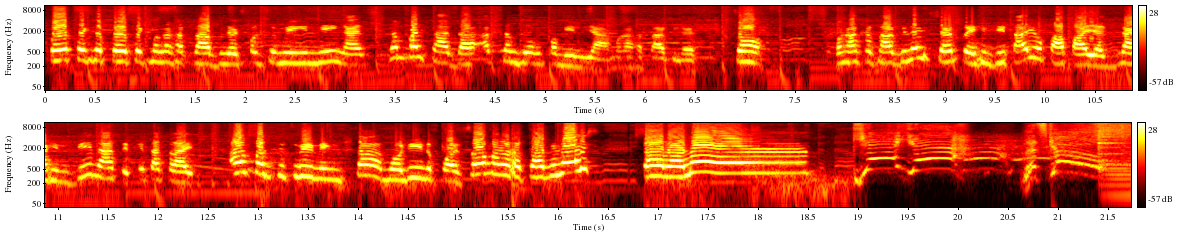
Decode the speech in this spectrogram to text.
Perfect na perfect mga ka-travelers pag suminingan ng balsada at ng buong pamilya, mga ka-travelers. So, mga ka-travelers, syempre, hindi tayo papayag na hindi natin itatry ang pagsiswimming sa Molino Falls. So mga ka-travelers, tara let's! Yeah, yeah! Let's go!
